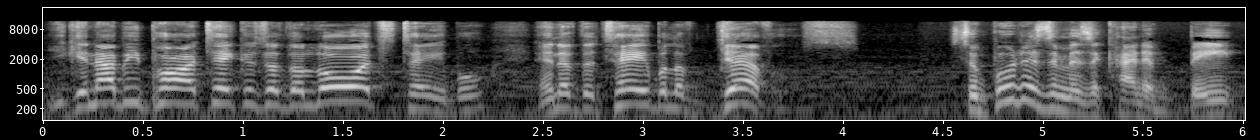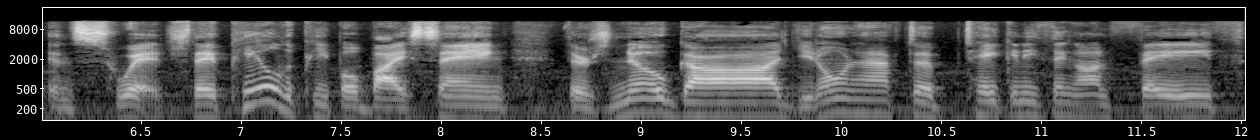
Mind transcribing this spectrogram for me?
Ye cannot be partakers of the Lord's table and of the table of devils. So Buddhism is a kind of bait and switch. They appeal to people by saying there's no God, you don't have to take anything on faith,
